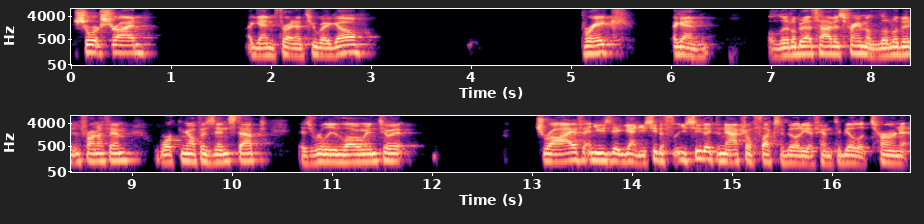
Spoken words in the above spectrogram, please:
Short stride, again, threaten a two way go. Break, again, a little bit outside of his frame, a little bit in front of him, working off his instep is really low into it drive and use it again. You see the you see like the natural flexibility of him to be able to turn it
